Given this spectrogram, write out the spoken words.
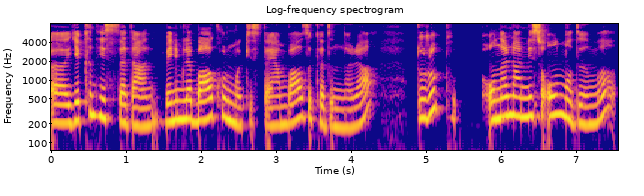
e, yakın hisseden, benimle bağ kurmak isteyen bazı kadınlara durup onların annesi olmadığımı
